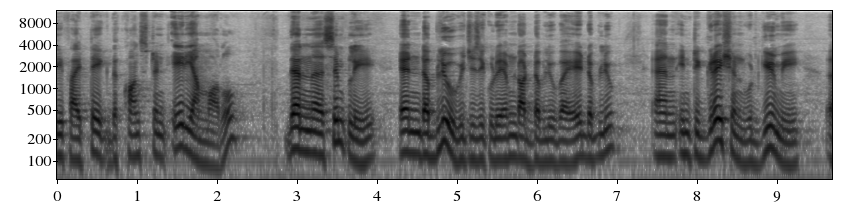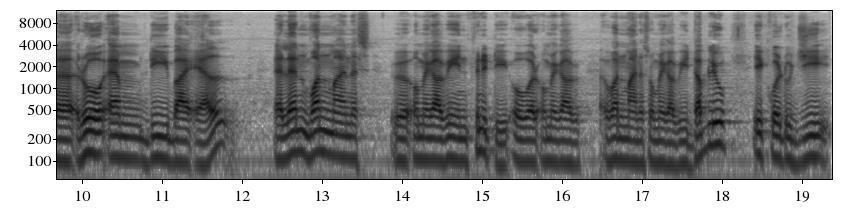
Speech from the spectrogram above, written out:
if I take the constant area model, then uh, simply n w which is equal to m dot w by a w and integration would give me rho m d by l ln 1 minus uh, omega v infinity over omega 1 minus omega v w equal to g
